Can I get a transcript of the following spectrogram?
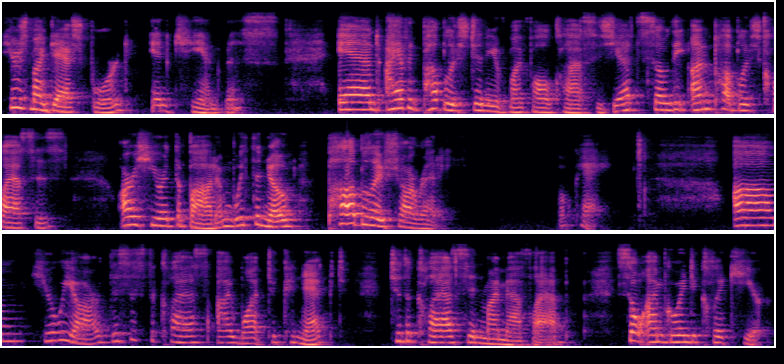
Here's my dashboard in Canvas. And I haven't published any of my fall classes yet, so the unpublished classes are here at the bottom with the note publish already. Okay. Um, here we are. This is the class I want to connect to the class in MyMathLab. So I'm going to click here.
